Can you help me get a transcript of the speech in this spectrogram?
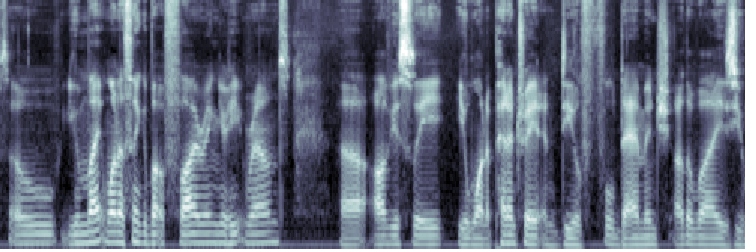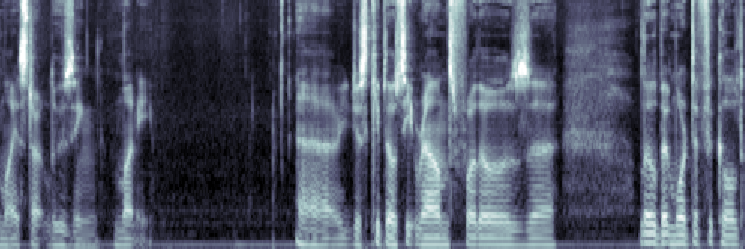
So you might want to think about firing your heat rounds. Uh, obviously, you'll want to penetrate and deal full damage, otherwise you might start losing money. Uh, you just keep those heat rounds for those uh, little bit more difficult,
